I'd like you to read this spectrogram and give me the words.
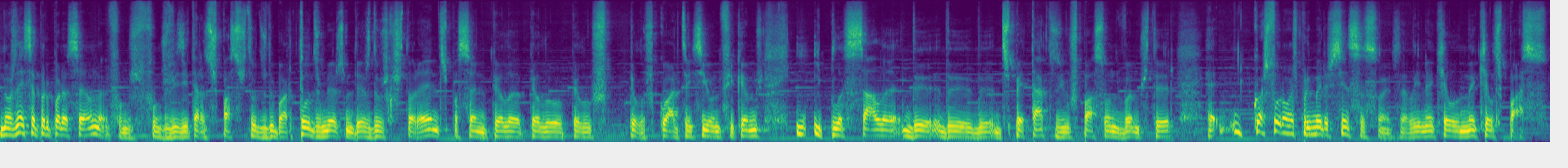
Nós nessa preparação né, fomos, fomos visitar os espaços todos do bar, todos mesmo, desde os restaurantes, passando pela, pelo, pelos, pelos quartos em si onde ficamos e, e pela sala de, de, de, de, espetáculos e o espaço onde vamos ter. Eh, quais foram as primeiras sensações ali naquele, naquele espaço?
